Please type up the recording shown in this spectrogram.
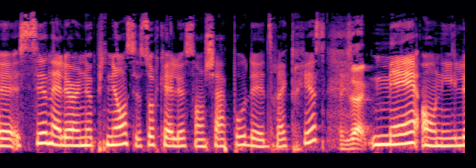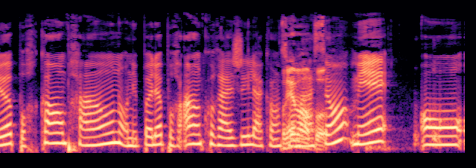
Euh, Sin, elle a une opinion, c'est sûr qu'elle a son chapeau de directrice, Exact. mais on est là pour comprendre. On n'est pas là pour encourager la consommation, mais on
